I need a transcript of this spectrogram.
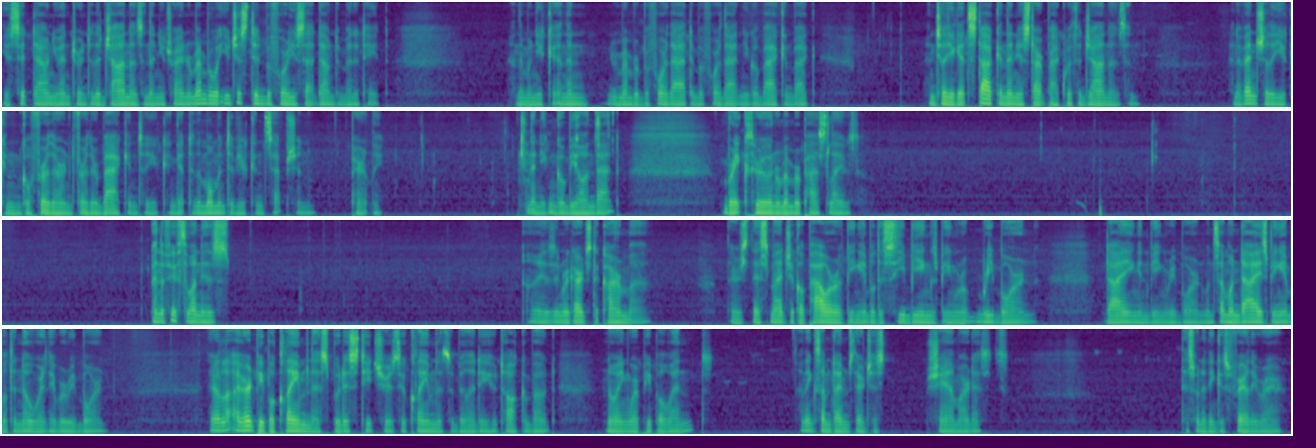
You sit down, you enter into the jhanas, and then you try and remember what you just did before you sat down to meditate. And then when you and then you remember before that and before that, and you go back and back until you get stuck, and then you start back with the jhanas, and and eventually you can go further and further back until you can get to the moment of your conception, apparently. And then you can go beyond that, break through and remember past lives. And the fifth one is uh, is in regards to karma. There's this magical power of being able to see beings being re reborn, dying and being reborn. When someone dies, being able to know where they were reborn. There I've heard people claim this, Buddhist teachers who claim this ability, who talk about knowing where people went. I think sometimes they're just sham artists. This one I think is fairly rare.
